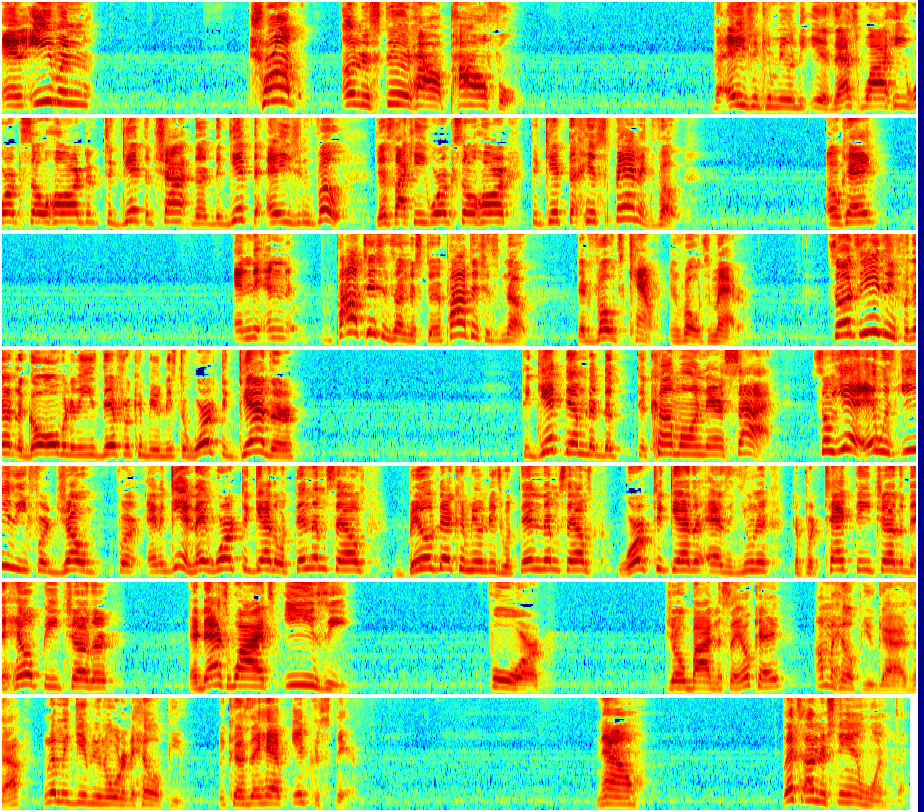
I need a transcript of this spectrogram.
And even Trump understood how powerful the Asian community is. That's why he worked so hard to, to get the China, to, to get the Asian vote, just like he worked so hard to get the Hispanic vote. Okay? And and politicians understood. Politicians know that votes count and votes matter. So it's easy for them to go over to these different communities to work together to get them to, to, to come on their side. So yeah, it was easy for Joe for and again, they work together within themselves, build their communities within themselves, work together as a unit to protect each other, to help each other. And that's why it's easy for Joe Biden to say, okay, I'm gonna help you guys out. Let me give you an order to help you because they have interest there. Now, let's understand one thing.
